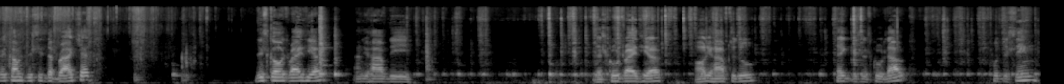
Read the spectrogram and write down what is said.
Here comes. This is the bracket. This goes right here and you have the the screw right here. All you have to do take this screws out put this in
